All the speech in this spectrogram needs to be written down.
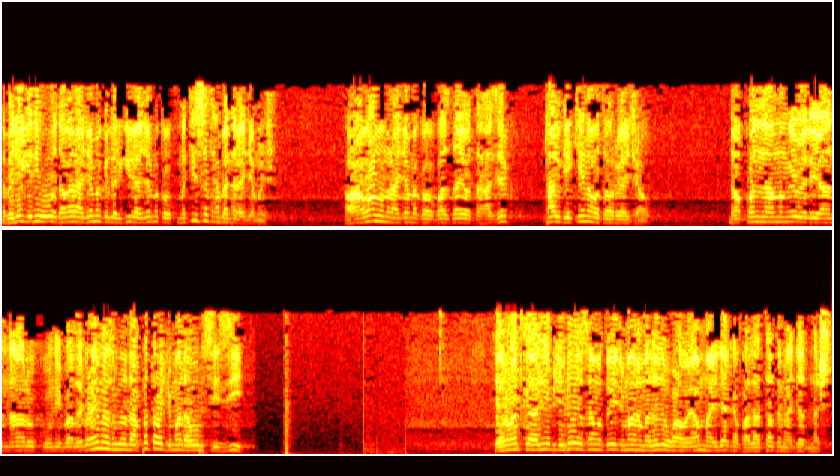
ته به دې کې دی وو دغه راجمه کې لرګي راجمه کې حکومتي سطح باندې راجمه شو او عوام هم راجمه کو بس دا یو ته حاضر ټال کې کینه او تور ویچاو نو قلنا من ویل یا نار کونی بر ابراهیم اسم دا پته و جمعه دا ور سیزی یروت کاری بجبریل سمته جمعه مدد غواړو اما الیک فلا تاتم اجد نشد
